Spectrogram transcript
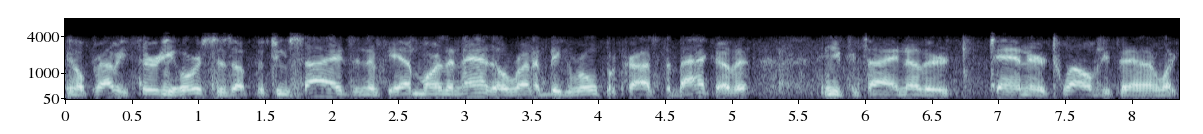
you know, probably 30 horses up the two sides. And if you have more than that, they'll run a big rope across the back of it, and you can tie another 10 or 12 depending on what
